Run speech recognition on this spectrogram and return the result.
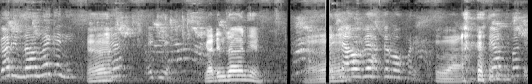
જવાનું હોય કે નહીં? હા. એટલે. ગાડીમાં જવાનું છે? હા. એટલે આવો વ્યાહ કરવો પડે. વાહ. કેમ પડે?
